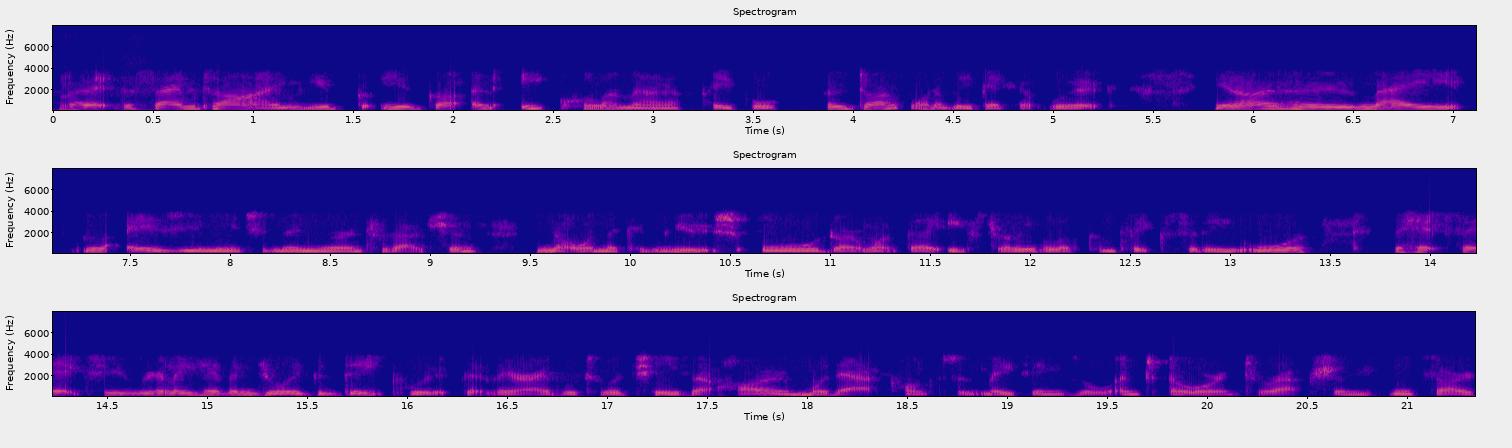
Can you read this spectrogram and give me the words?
but at the same time, you've got, you've got an equal amount of people who don't want to be back at work you know, who may, as you mentioned in your introduction, not want the commute or don't want that extra level of complexity, or perhaps they actually really have enjoyed the deep work that they're able to achieve at home without constant meetings or, or interruptions. And so,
